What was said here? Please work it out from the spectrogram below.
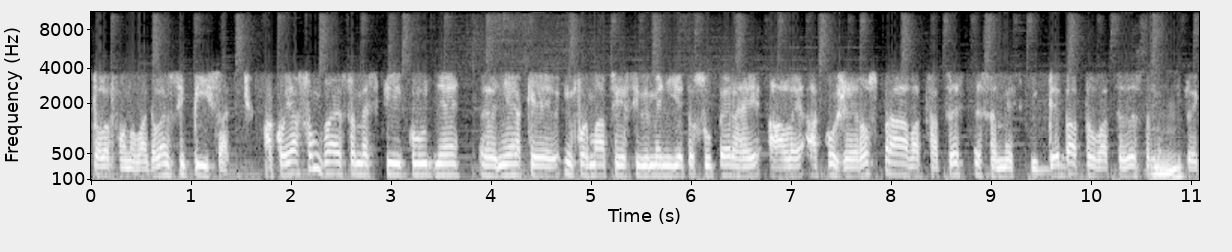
telefonovať, len si písať. Ako ja som za SMS-ky kľudne e, nejaké informácie si vymeniť, je to super, hej, ale akože rozprávať sa cez SMS-ky, debatovať cez SMS-ky, to je.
